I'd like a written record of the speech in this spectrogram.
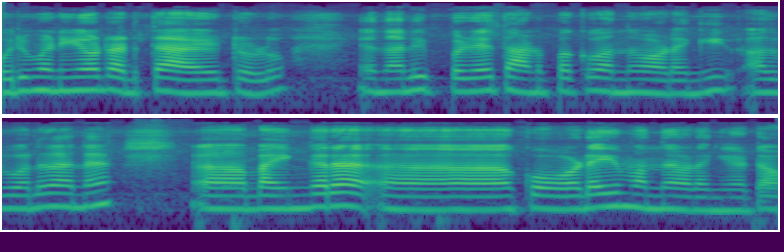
ഒരു മണിയോടടുത്തേ ആയിട്ടുള്ളൂ. എന്നാലും ഇപ്പോഴേ തണുപ്പൊക്കെ വന്നു തുടങ്ങി. അതുപോലെ തന്നെ ഭയങ്കര കോടയും വന്നു തുടങ്ങി കേട്ടോ.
